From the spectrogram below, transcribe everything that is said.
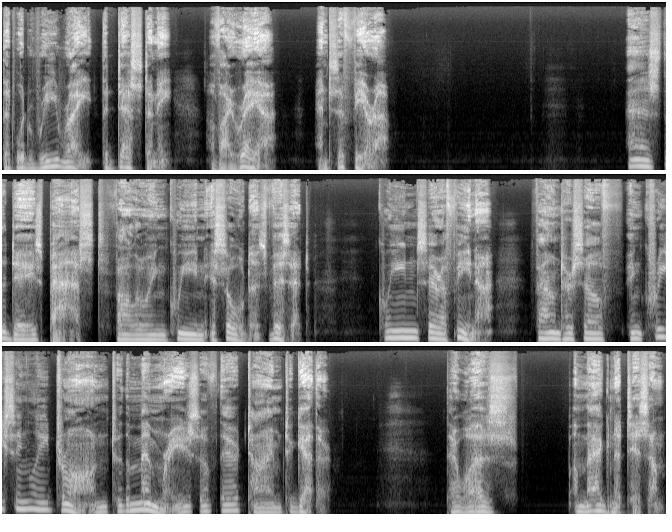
that would rewrite the destiny of Irea and Zephira. As the days passed following Queen Isolde's visit, Queen Seraphina found herself increasingly drawn to the memories of their time together. There was a magnetism,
